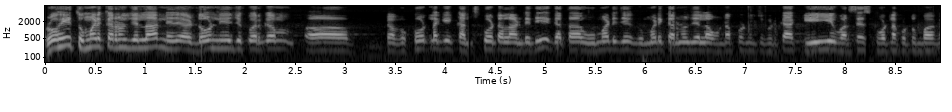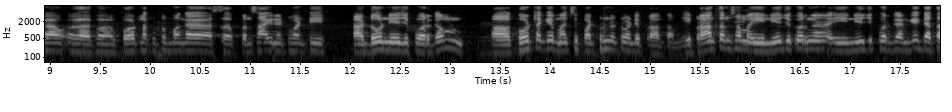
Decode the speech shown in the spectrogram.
రోహిత్ ఉమ్మడి కర్నూలు జిల్లా డోన్ నియోజకవర్గం కోట్లకి కంచుకోట లాంటిది. గత ఉమ్మడి ఉమ్మడి కర్నూలు జిల్లా ఉన్నప్పటి నుంచి కూడా కేఈ వర్సెస్ కోట్ల కుటుంబంగా కోట్ల కుటుంబంగా కొనసాగినటువంటి డోన్ నియోజకవర్గం కోట్లకే మంచి పట్టున్నటువంటి ప్రాంతం. ఈ ప్రాంతం ఈ నియోజకవర్గం ఈ నియోజకవర్గానికి గత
